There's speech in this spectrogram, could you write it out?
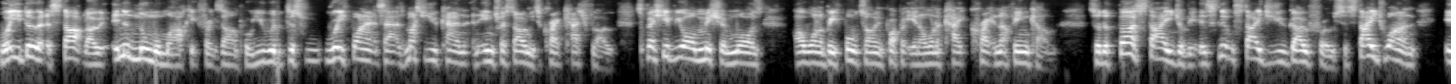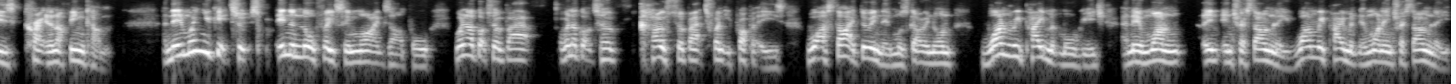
what you do at the start though in a normal market for example you would just refinance out as much as you can and interest only to create cash flow especially if your mission was i want to be full-time in property and i want to create enough income. So the first stage of it there's little stages you go through. So stage one is creating enough income. And then when you get to in the northeast in my example when i got to about when I got to close to about 20 properties, what I started doing then was going on one repayment mortgage and then one in interest only, one repayment and one interest only.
